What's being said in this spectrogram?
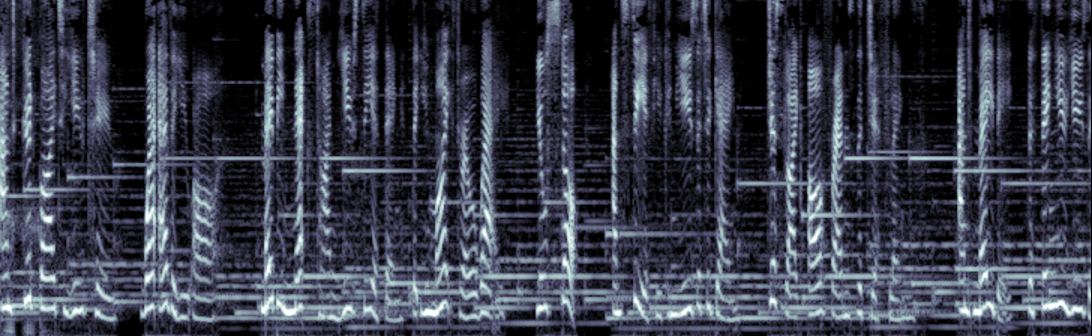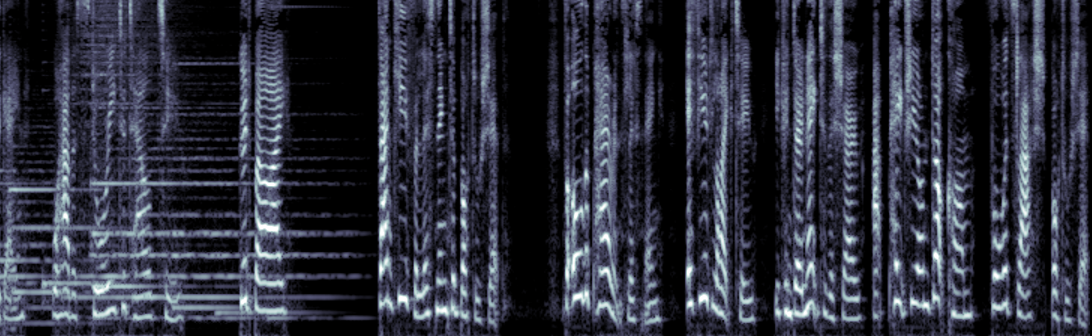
And goodbye to you too, wherever you are. Maybe next time you see a thing that you might throw away, you'll stop and see if you can use it again, just like our friends the Jifflings. And maybe the thing you use again will have a story to tell too. Goodbye. Thank you for listening to Bottleship. For all the parents listening, if you'd like to, you can donate to the show at patreon.com forward slash bottleship.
